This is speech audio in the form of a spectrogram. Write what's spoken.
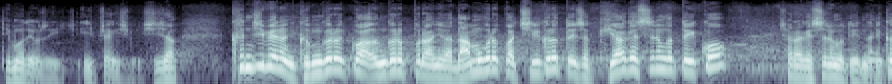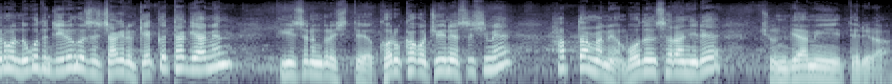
디모데후서 2장 20절. 시작. 큰 집에는 금그릇과 은그릇뿐 아니라 나무그릇과 질그릇도 있어 귀하게 쓰는 것도 있고 철하게 쓰는 것도 있나니. 그러면 누구든지 이런 것에서 자기를 깨끗하게 하면 귀히 쓰는 그릇이 되어 거룩하고 주인의 쓰심에 합당하며 모든 선한 일에 준비함이 되리라.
